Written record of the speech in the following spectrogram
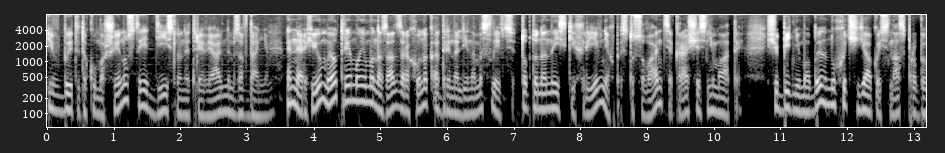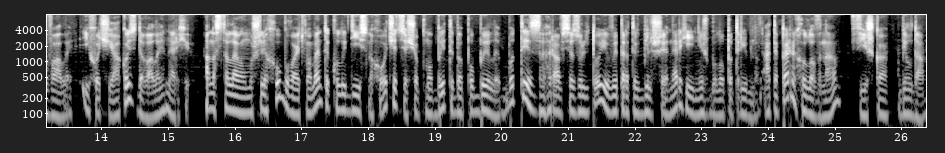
і вбити таку машину стає дійсно нетривіальним завданням. Енергію ми отримуємо назад за рахунок адреналіна мисливці, тобто на низьких рівнях пристосуванця краще знімати, щоб бідні моби ну хоч якось нас пробивали і хоч якось давали енергію. А на сталевому шляху бувають моменти, коли дійсно хочеться, щоб моби тебе побили, бо ти загрався з ультою і витратив більше енергії, ніж було потрібно. А тепер головна фішка білда.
